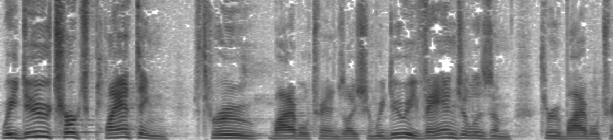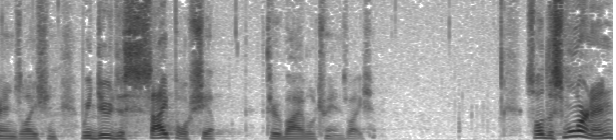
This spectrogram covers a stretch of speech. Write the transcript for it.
we do church planting through Bible translation, we do evangelism through Bible translation, we do discipleship through Bible translation. So this morning,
